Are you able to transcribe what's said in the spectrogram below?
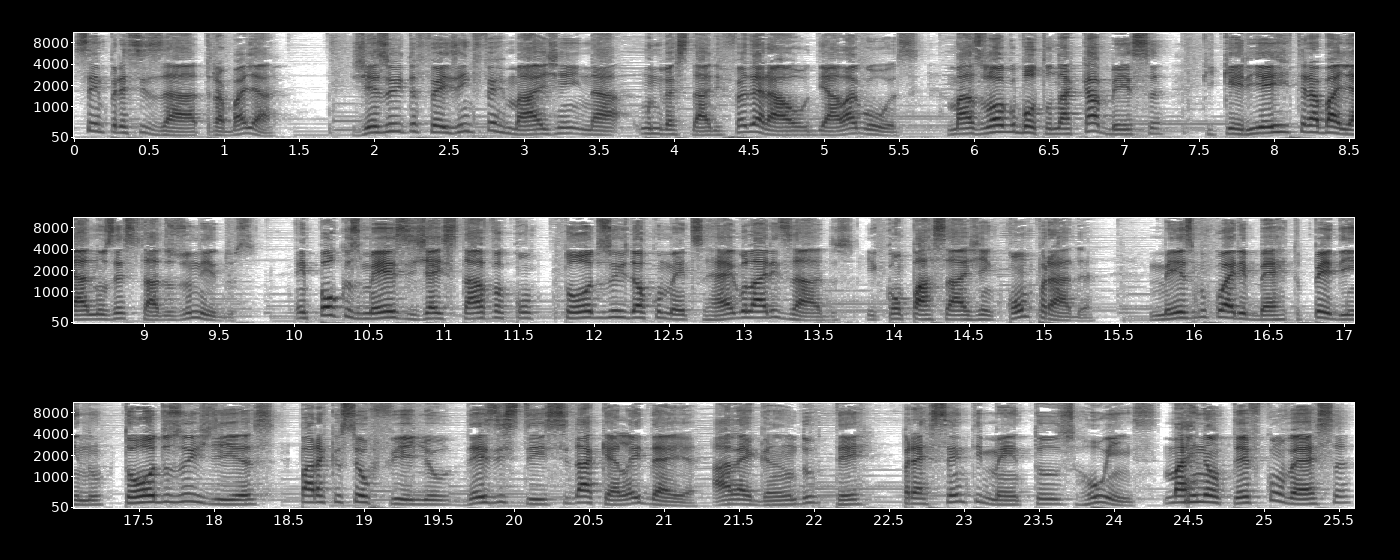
sem precisar trabalhar. Jesuíta fez enfermagem na Universidade Federal de Alagoas, mas logo botou na cabeça que queria ir trabalhar nos Estados Unidos. Em poucos meses já estava com todos os documentos regularizados e com passagem comprada, mesmo com Heriberto pedindo todos os dias para que o seu filho desistisse daquela ideia, alegando ter pressentimentos ruins. Mas não teve conversa,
